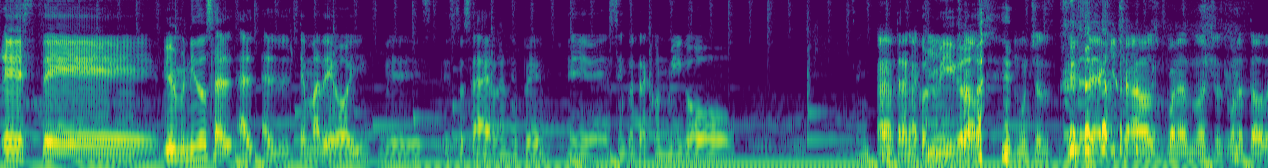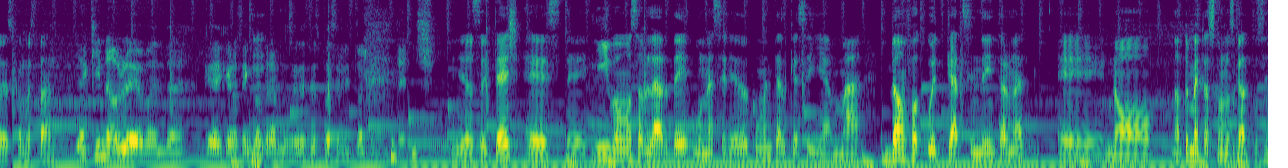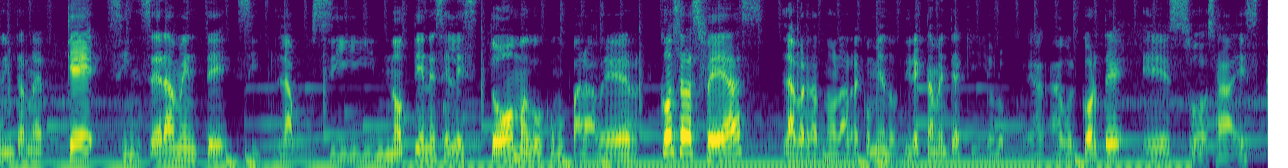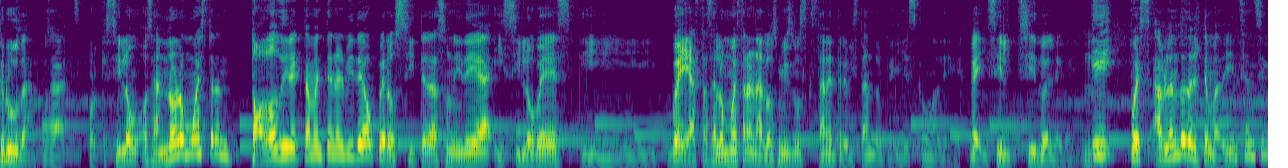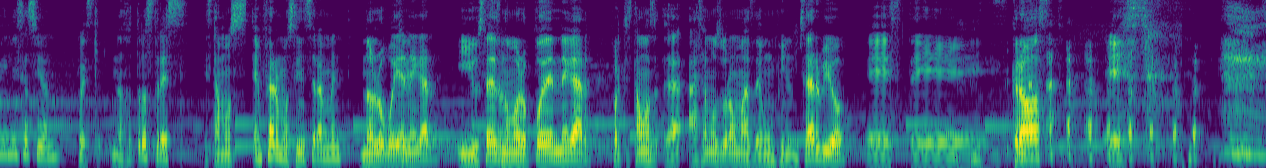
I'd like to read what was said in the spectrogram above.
Este. Bienvenidos al, al- al tema de hoy. Es- Esto es ARNP. Eh, se encuentra conmigo. Se Ah, encuentran aquí, conmigo. chavos, muchos, sí, sí, aquí chavos, buenas noches, buenas tardes, ¿cómo están? Y aquí no hable, banda, que, que nos encontramos en este espacio ritual con Tech. Yo soy Tesh, este, y vamos a hablar de una serie documental que se llama Don't Fuck with Cats in the Internet. Eh, no, no te metas con los gatos en Internet. Que, sinceramente, si, la, si no tienes el estómago como para ver cosas feas, la verdad no la recomiendo. Directamente aquí yo lo eh, hago el corte. Es, o sea, es cruda. O sea, porque sí lo, o sea, no lo muestran todo directamente en el video, pero sí te das una idea y si lo ves y, güey, hasta se lo muestran a los mismos que están entrevistando, güey. Y es como de, güey, sí, sí duele, güey. Mm. Y pues hablando del tema de insensibilización, pues nosotros tres estamos enfermos, sinceramente. No lo voy a Sí. negar y ustedes no. me lo pueden negar porque estamos, eh, hacemos bromas de un film serbio, este, Cross, es... Sí,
